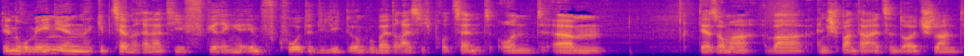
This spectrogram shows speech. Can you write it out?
in Rumänien gibt es ja eine relativ geringe Impfquote, die liegt irgendwo bei 30 Prozent. Und ähm, der Sommer war entspannter als in Deutschland.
